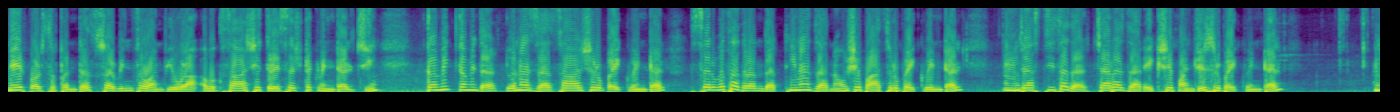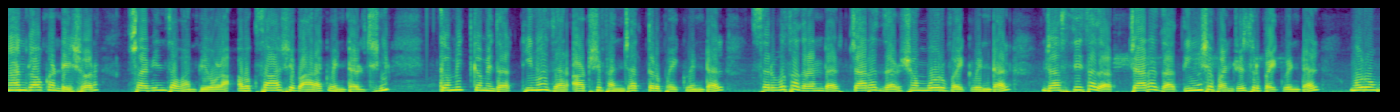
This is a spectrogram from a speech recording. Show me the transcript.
नेर परसोपर्यंत सोयाबीन वाण पिवळा अवघ सहाशे त्रेसष्ट क्विंटलची. कमीत कमी दर दोन हजार सहाशे रुपये क्विंटल सर्वसाधारण दर तीन हजार नऊशे पाच रुपये क्विंटल जास्तीचा दर चार हजार एकशे पंचवीस रुपये क्विंटल. नांदगाव खंडेश्वर सोयाबीनचा वाण पिवळा अवक सहाशे बारा क्विंटलची. कमीत कमी दर तीन हजार आठशे पंच्याहत्तर रुपये क्विंटल सर्वसाधारण दर चार हजार शंभर रुपये क्विंटल जास्तीचा दर चार हजार तीनशे पंचवीस रुपये क्विंटल. मुरुम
